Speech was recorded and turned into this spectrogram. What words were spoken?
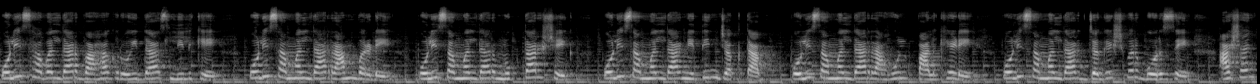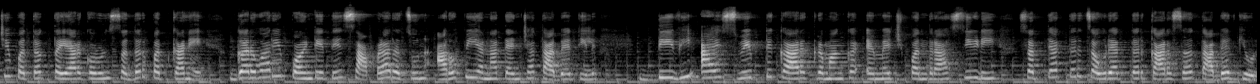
पोलीस हवालदार वाहक रोहिदास लिलके पोलीस अंमलदार राम बर्डे पोलीस अंमलदार मुक्तार शेख पोलीस अंमलदार नितीन जगताप पोलीस अंमलदार राहुल पालखेडे पोलीस अंमलदार जगेश्वर बोरसे आशांचे पथक तयार करून सदर पथकाने गरवारे पॉइंट येथे सापळा रचून आरोपी यांना त्यांच्या ताब्यातील T V I swift car क्रमांक एम एच पंधरा सी डी सत्याहत्तर चौऱ्याहत्तर कारसह ताब्यात घेऊन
